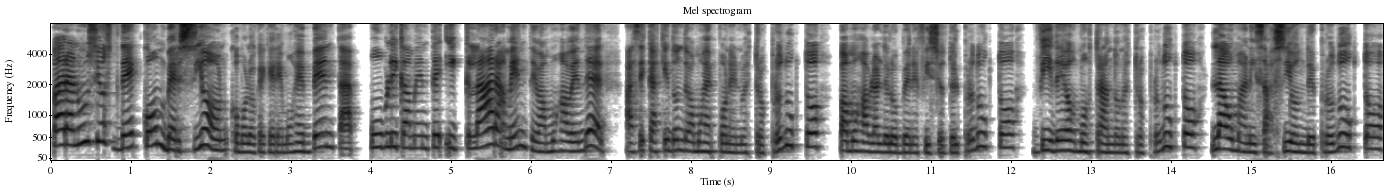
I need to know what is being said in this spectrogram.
Para anuncios de conversión, como lo que queremos es venta públicamente y claramente vamos a vender. Así que aquí es donde vamos a exponer nuestros productos, vamos a hablar de los beneficios del producto, videos mostrando nuestros productos, la humanización de productos,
